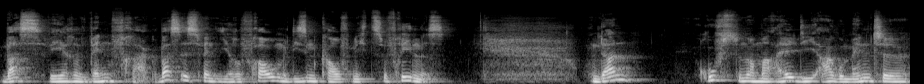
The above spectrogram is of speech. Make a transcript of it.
Was wäre wenn Frage. Was ist, wenn Ihre Frau mit diesem Kauf nicht zufrieden ist? Und dann rufst du nochmal all die Argumente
